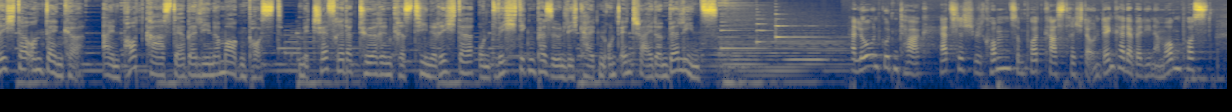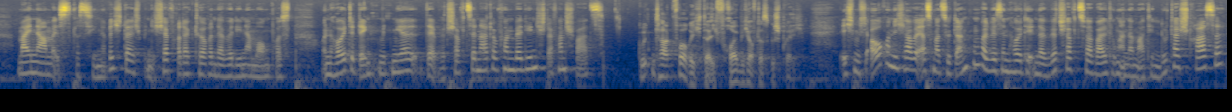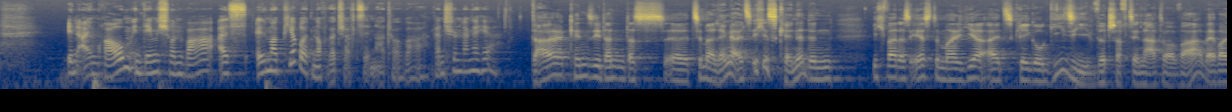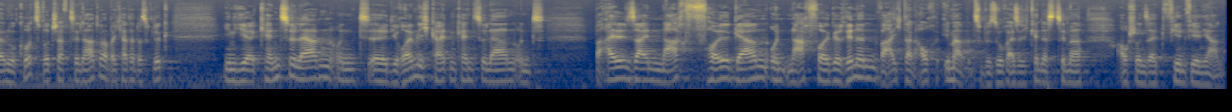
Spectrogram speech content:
Richter und Denker, ein Podcast der Berliner Morgenpost mit Chefredakteurin Christine Richter und wichtigen Persönlichkeiten und Entscheidern Berlins. Hallo und guten Tag. Herzlich willkommen zum Podcast Richter und Denker der Berliner Morgenpost. Mein Name ist Christine Richter, ich bin die Chefredakteurin der Berliner Morgenpost und heute denkt mit mir der Wirtschaftssenator von Berlin, Stefan Schwarz. Guten Tag, Frau Richter. Ich freue mich auf das Gespräch. Ich mich auch und ich habe erstmal zu danken, weil wir sind heute in der Wirtschaftsverwaltung an der Martin-Luther-Straße in einem Raum, in dem ich schon war, als Elmar Piroth noch Wirtschaftssenator war. Ganz schön lange her. Da kennen Sie dann das äh, Zimmer länger, als ich es kenne, denn ich war das erste Mal hier, als Gregor Gysi Wirtschaftssenator war. Er war ja nur kurz Wirtschaftssenator, aber ich hatte das Glück, ihn hier kennenzulernen und äh, die Räumlichkeiten kennenzulernen und bei all seinen Nachfolgern und Nachfolgerinnen war ich dann auch immer zu Besuch. Also ich kenne das Zimmer auch schon seit vielen, vielen Jahren.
